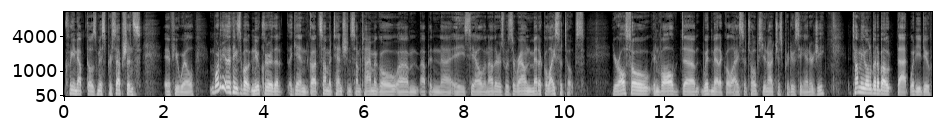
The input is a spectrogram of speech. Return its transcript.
clean up those misperceptions, if you will. One of the other things about nuclear that, again, got some attention some time ago um, up in uh, AECL and others was around medical isotopes. You're also involved um, with medical isotopes. You're not just producing energy. Tell me a little bit about that. What do you do?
